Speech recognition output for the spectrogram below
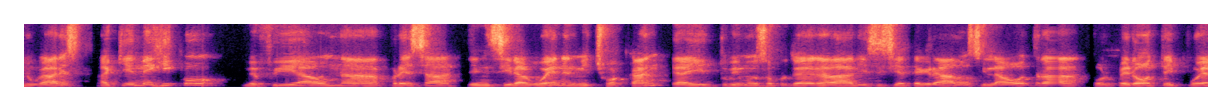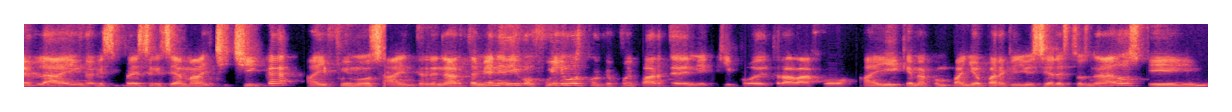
lugares. Aquí en México me fui a una presa en Siragüen, en Michoacán. De ahí tuvimos oportunidad de nadar a 17 grados y la otra por Perote y Puebla. Hay una presa que se llama El Chichica. Ahí fuimos a entrenar también. Y digo fuimos porque fue parte de mi equipo de trabajo ahí que me acompañó para que yo hiciera estos nados. Y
